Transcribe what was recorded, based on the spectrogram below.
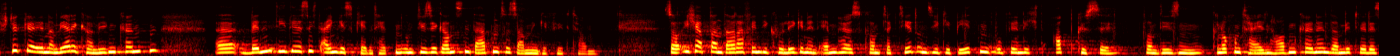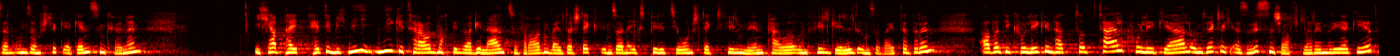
Stücke in Amerika liegen könnten, äh, wenn die das nicht eingescannt hätten und diese ganzen Daten zusammengefügt haben. So, ich habe dann daraufhin die Kollegin in Amherst kontaktiert und sie gebeten, ob wir nicht Abgüsse von diesen Knochenteilen haben können, damit wir das an unserem Stück ergänzen können. Ich halt, hätte mich nie, nie getraut, nach den Originalen zu fragen, weil da steckt in so einer Expedition steckt viel Manpower und viel Geld und so weiter drin. Aber die Kollegin hat total kollegial und wirklich als Wissenschaftlerin reagiert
